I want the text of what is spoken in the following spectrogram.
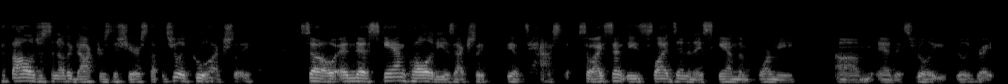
pathologists and other doctors to share stuff. It's really cool, actually. So, and the scan quality is actually fantastic. So I sent these slides in and they scanned them for me. Um, and it's really, really great.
